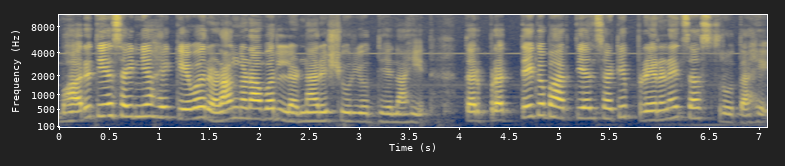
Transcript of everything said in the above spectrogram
भारतीय सैन्य हे केवळ रणांगणावर लढणारे शूर योद्धे नाहीत तर प्रत्येक भारतीयांसाठी प्रेरणेचा स्रोत आहे.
